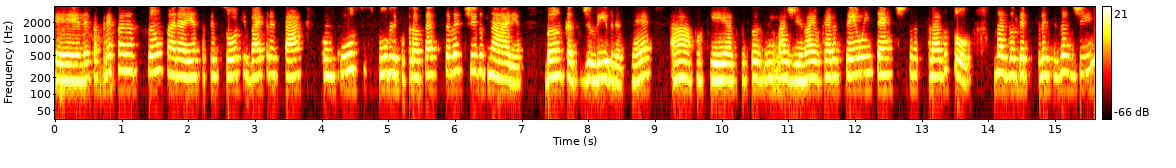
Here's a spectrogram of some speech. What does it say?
é, nessa preparação para essa pessoa que vai prestar concursos públicos, processos seletivos na área, bancas de Libras, né? Ah, porque as pessoas imaginam, ah, eu quero ser um intérprete tradutor, mas você precisa de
